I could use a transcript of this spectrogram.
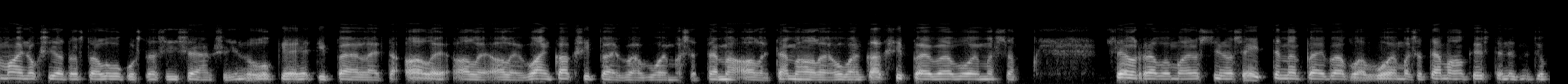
mainoksia tuosta luukusta sisään. Siinä lukee heti päällä, että ale, ale, ale, vain kaksi päivää voimassa. Tämä ale, tämä ale on vain kaksi päivää voimassa. Seuraava mainos, siinä on seitsemän päivää vaan voimassa. Tämä on kestänyt nyt jo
